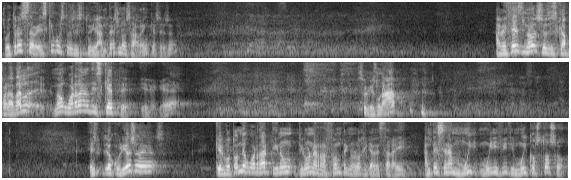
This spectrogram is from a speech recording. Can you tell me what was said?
¿Vosotros sabéis que vuestros estudiantes no saben qué es eso? A veces, ¿no? Se os escapará. no, guardan el disquete. ¿Y de qué? ¿Eso que es una app? Es, lo curioso es que el botón de guardar tiene, tiene, una razón tecnológica de estar ahí. Antes era muy, muy difícil, muy costoso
